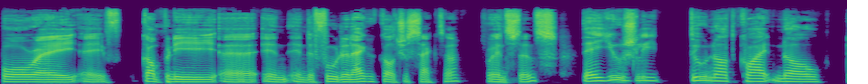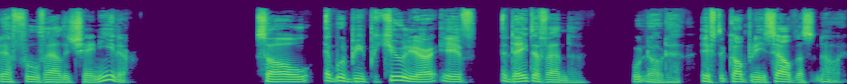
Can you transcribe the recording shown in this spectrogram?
For a, a company uh, in, in the food and agriculture sector, for instance, they usually do not quite know their full value chain either. So it would be peculiar if a data vendor would know that, if the company itself doesn't know it.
